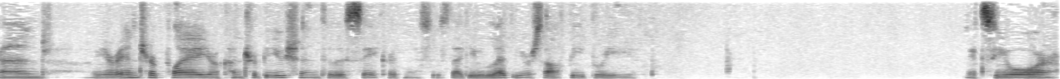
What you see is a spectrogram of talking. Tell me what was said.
And your interplay, your contribution to the sacredness is that you let yourself be breathed. It's your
